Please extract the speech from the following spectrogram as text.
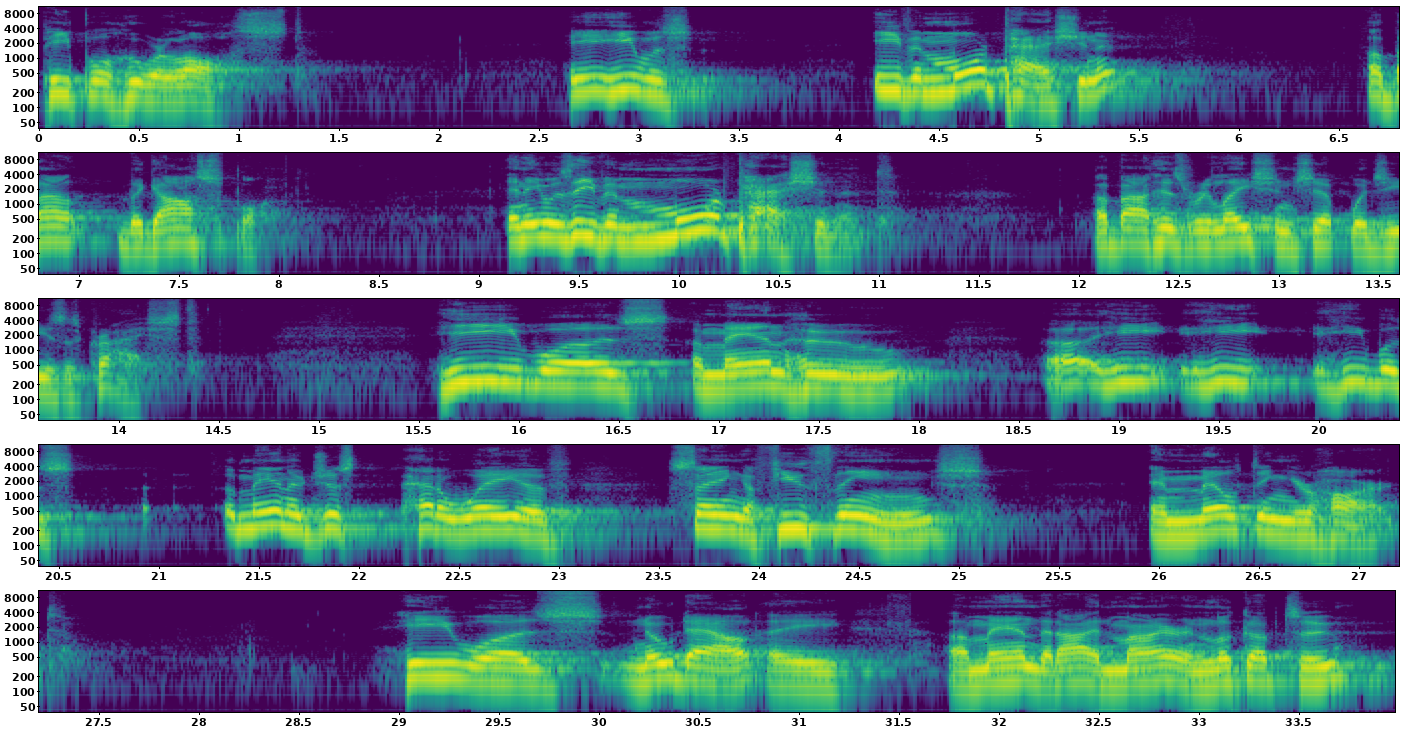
people who were lost. He, he was even more passionate about the gospel. And he was even more passionate about his relationship with Jesus Christ. He was a man who, uh, he, he, he was a man who just had a way of saying a few things and melting your heart. He was no doubt a, a man that I admire and look up to.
